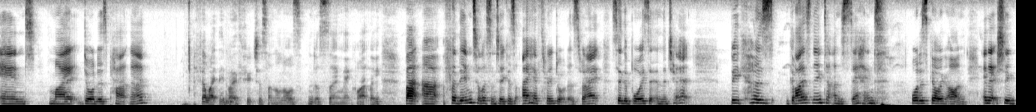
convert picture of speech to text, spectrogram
and my daughter's partner. I feel like they're both future son in laws. I'm just saying that quietly. But uh, for them to listen to, because I have three daughters, right? So the boys are in the chat because guys need to understand what is going on. And actually,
